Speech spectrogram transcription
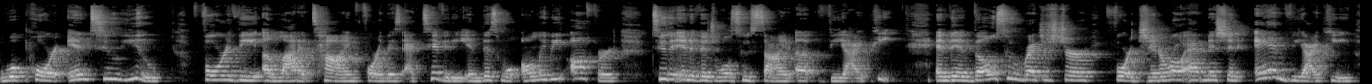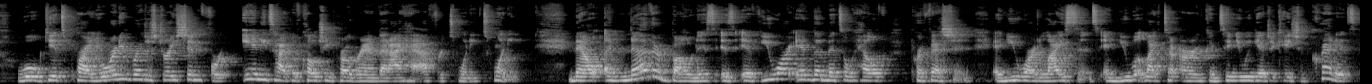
will pour into you for the allotted time for this activity. And this will only be offered to the individuals who sign up VIP. And then those who register for general admission and VIP will get priority registration for any type of coaching program that I have for 2020. Now, another bonus is if you are in the mental health profession and you are licensed and you would like to earn continuing education credits,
